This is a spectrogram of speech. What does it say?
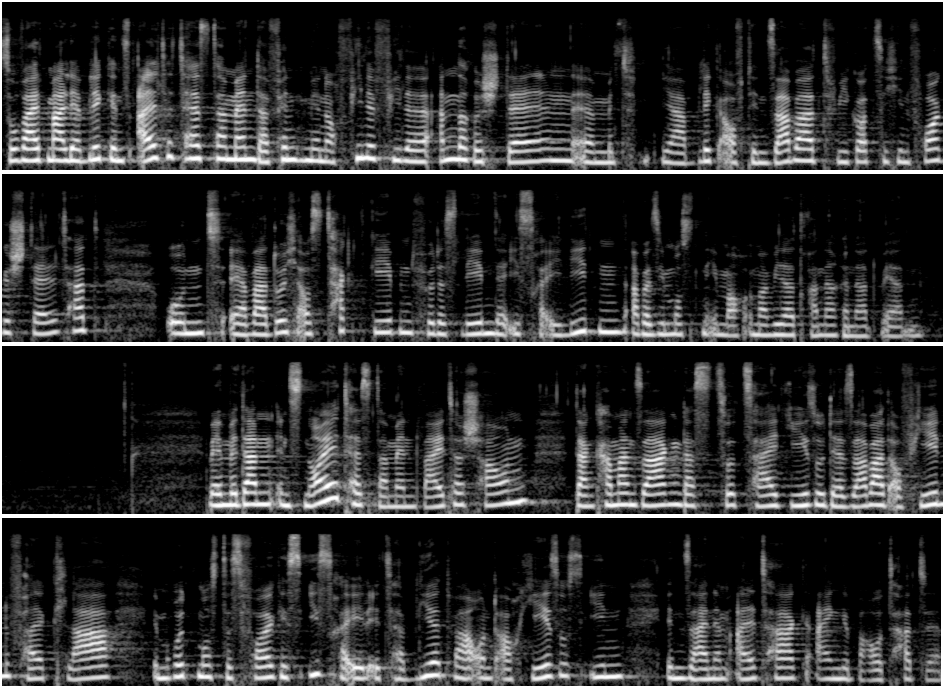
Soweit mal der Blick ins Alte Testament. Da finden wir noch viele, viele andere Stellen äh, mit ja, Blick auf den Sabbat, wie Gott sich ihn vorgestellt hat. Und er war durchaus taktgebend für das Leben der Israeliten, aber sie mussten eben auch immer wieder daran erinnert werden. Wenn wir dann ins Neue Testament weiterschauen, dann kann man sagen, dass zur Zeit Jesu der Sabbat auf jeden Fall klar im Rhythmus des Volkes Israel etabliert war und auch Jesus ihn in seinem Alltag eingebaut hatte.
